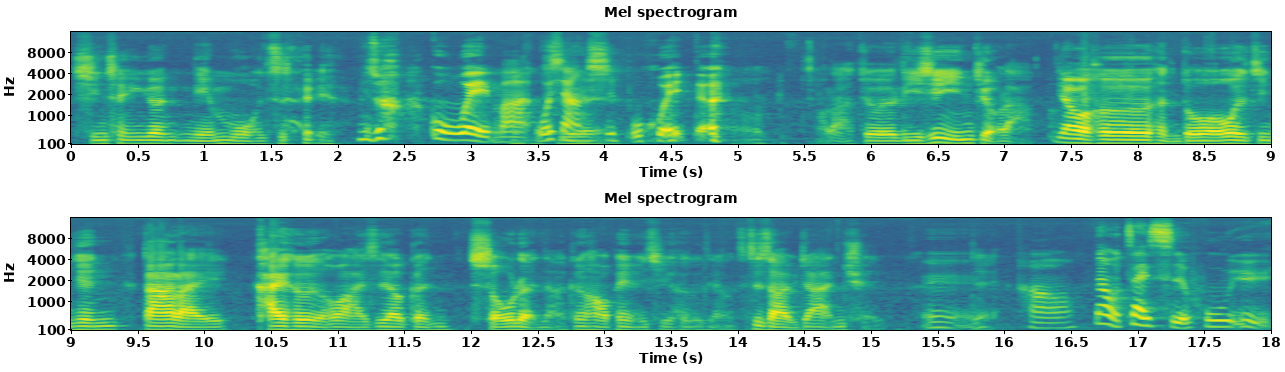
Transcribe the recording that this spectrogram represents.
形成一个黏膜之类的？你说固胃吗？嗯我想是不会的。好啦，就理性饮酒啦，要喝很多，或者今天大家来开喝的话，还是要跟熟人啊，跟好朋友一起喝，这样子至少也比较安全。嗯，对。好，那我在此呼吁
